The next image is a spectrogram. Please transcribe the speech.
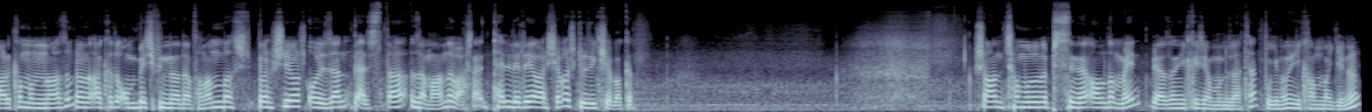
Arkamam lazım. Yani arkada 15 bin liradan falan baş- başlıyor. O yüzden birazcık daha zamanı var. Yani telleri yavaş yavaş gözüküyor bakın. Şu an çamurunu pisliğine aldanmayın. Birazdan yıkayacağım bunu zaten. Bugün onun yıkanma günü.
